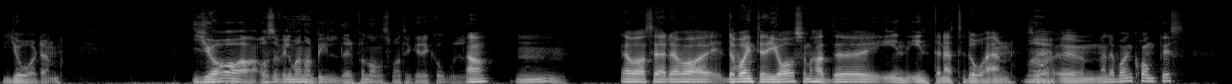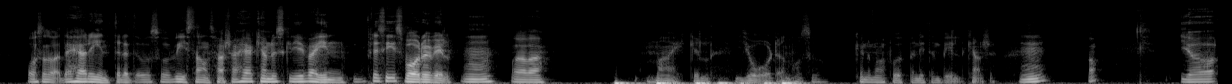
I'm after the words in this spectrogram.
Jordan. Ja, och så vill man ha bilder på någon som man tycker är cool. Ja, Mm. Det var så här, det var, det var inte jag som hade in, internet då än. Så, eh, men det var en kompis. Och så, det här är internet. Och så visade han så här, så här kan du skriva in precis vad du vill. Mm. Och jag var Michael Jordan. Och så kunde man få upp en liten bild kanske. Mm. Ja. Jag,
